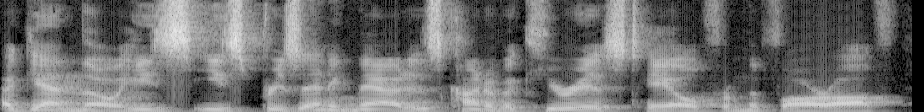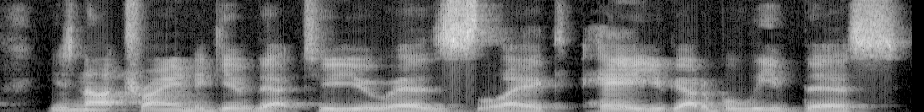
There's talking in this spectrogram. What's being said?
Again, though, he's, he's presenting that as kind of a curious tale from the far off. He's not trying to give that to you as like, hey, you got to believe this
